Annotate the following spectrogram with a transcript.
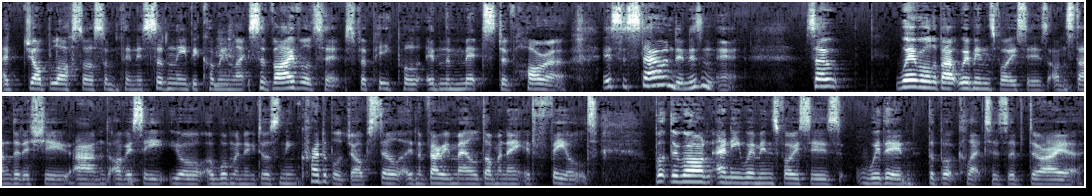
a job loss or something is suddenly becoming like survival tips for people in the midst of horror. It's astounding, isn't it? So, we're all about women's voices on Standard Issue, and obviously, you're a woman who does an incredible job still in a very male dominated field. But there aren't any women's voices within the book collectors of Daraya.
